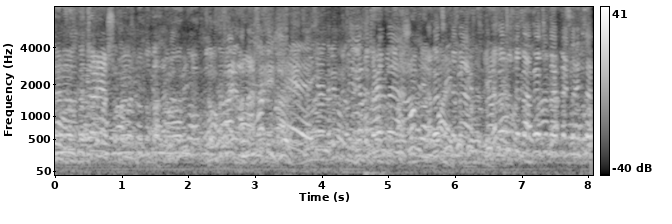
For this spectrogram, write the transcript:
Це не означає, що ми тут один на одного Я вижу тебе, вижу тебе, вижу тебе, блядь, на це.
